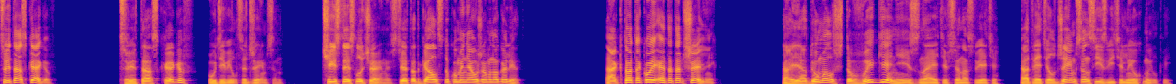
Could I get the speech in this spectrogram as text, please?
Цвета скэгов?» «Цвета скэгов?» — удивился Джеймсон. «Чистая случайность. Этот галстук у меня уже много лет». «А кто такой этот отшельник?» «А я думал, что вы, гении, знаете все на свете», — ответил Джеймсон с язвительной ухмылкой.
